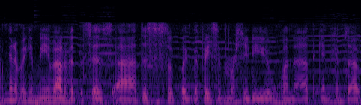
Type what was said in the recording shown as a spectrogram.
I'm gonna make a meme out of it that says, uh, does this look like the face of mercy to you when uh, the game comes out?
